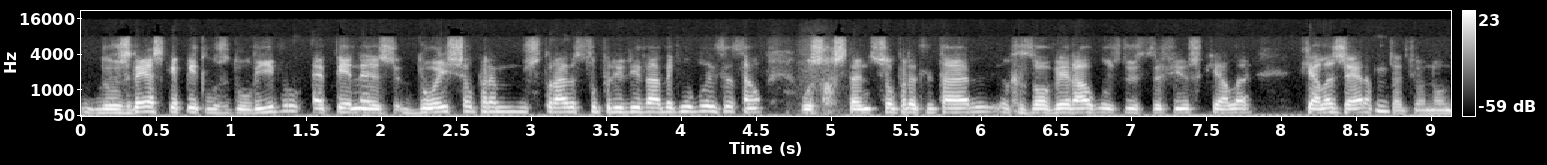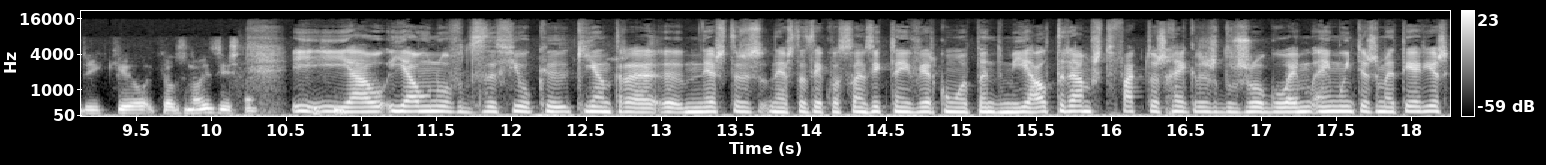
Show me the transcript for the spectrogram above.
dos 10 capítulos do livro, apenas dois são para mostrar a superioridade da globalização. Os restantes são para tentar resolver alguns dos desafios que ela, que ela gera. Portanto, eu não digo que, que eles não existem. E, e, há, e, há, um novo desafio que, que entra eh, nestas, nestas equações e que tem a ver com a pandemia. Alteramos, de facto, as regras do jogo em, em muitas matérias.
